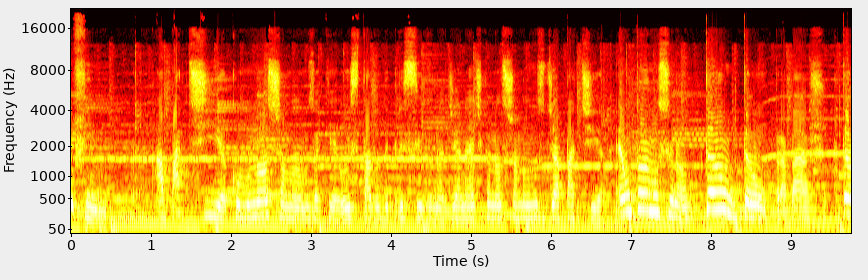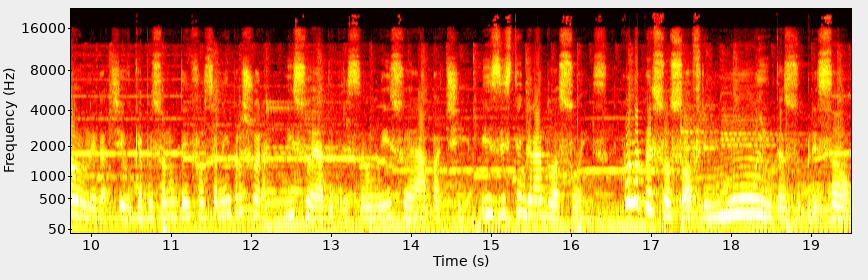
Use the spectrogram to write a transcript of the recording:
enfim, apatia, como nós chamamos aqui, o estado depressivo na dianética, nós chamamos de apatia. É um tom emocional tão, tão para baixo, tão negativo, que a pessoa não tem força nem para chorar. Isso é a depressão, isso é a apatia. Existem graduações. Quando a pessoa sofre muita supressão,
